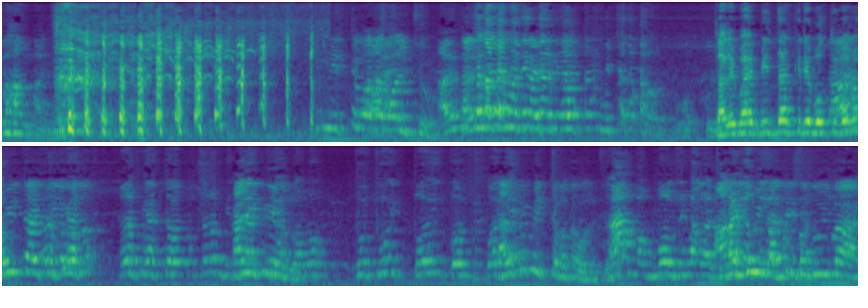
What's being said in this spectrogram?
ভাঙ মিথ্যা কথা বলছো। আমি মিথ্যা কথা বলতে কথা তাহলে ভাই বিদ্যার কিরে বলতে বলো। কালী বলো। করব। তুই তুই তুই কর- কর- তাহলে তুমি মিথ্যা কথা বলছো। হ্যাঁ বলছি আমি। দুইবার।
